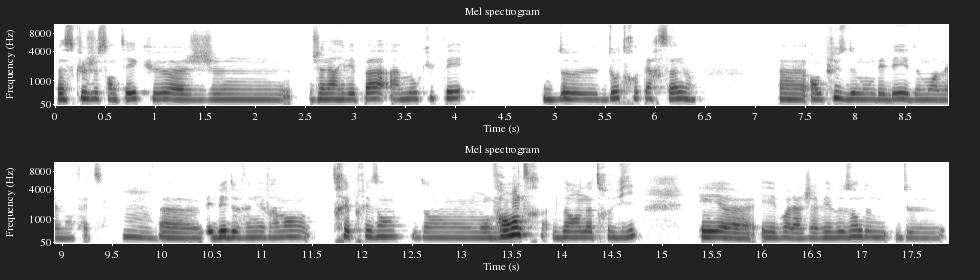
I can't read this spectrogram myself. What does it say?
parce que je sentais que euh, je, je n'arrivais pas à m'occuper d'autres personnes en plus de mon bébé et de moi-même en fait. Mmh. bébé devenait vraiment très présent dans mon ventre, dans notre vie et, euh, et voilà, j'avais besoin de, de,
